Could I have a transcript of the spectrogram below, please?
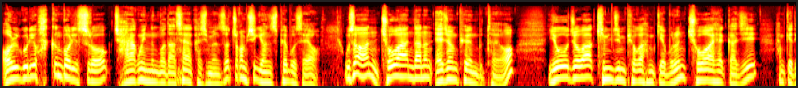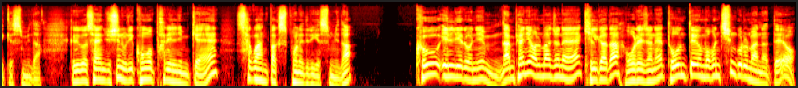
얼굴이 화끈거릴수록 잘하고 있는 거다 생각하시면서 조금씩 연습해 보세요. 우선 좋아한다는 애정 표현부터요. 요조와 김진표가 함께 부른 좋아해까지 함께 듣겠습니다. 그리고 사연 주신 우리 0581님께 사과 한 박스 보내드리겠습니다. 9115님, 남편이 얼마 전에 길 가다 오래전에 돈 떼어 먹은 친구를 만났대요.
